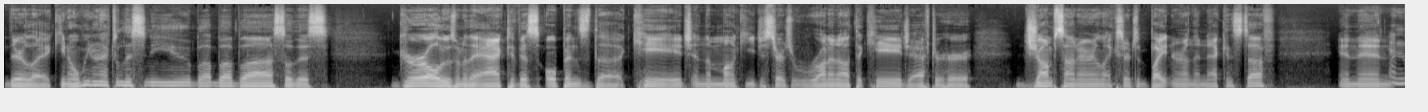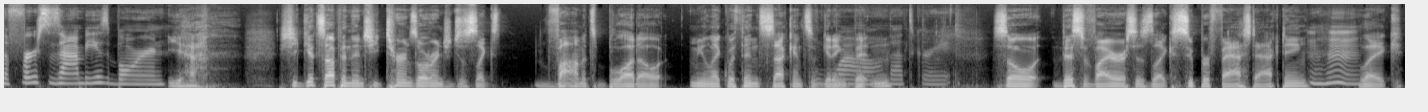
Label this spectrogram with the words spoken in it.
they're like, you know, we don't have to listen to you, blah blah blah. So this girl who's one of the activists opens the cage, and the monkey just starts running out the cage after her, jumps on her and like starts biting her on the neck and stuff, and then and the first zombie is born. yeah, she gets up and then she turns over and she just like vomits blood out. I mean, like within seconds of getting wow, bitten. That's great. So this virus is like super fast acting. Mm-hmm. Like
